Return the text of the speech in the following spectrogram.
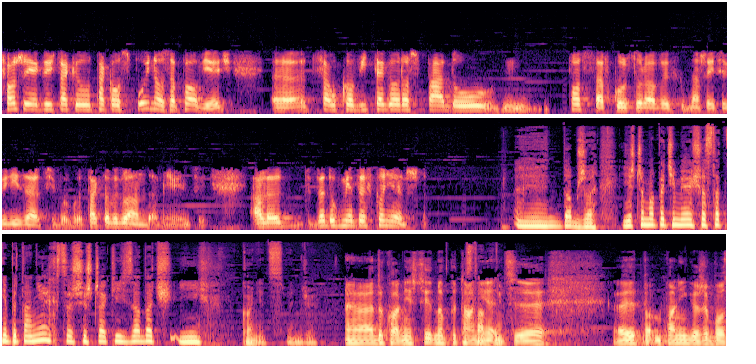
tworzy jakąś taką, taką spójną zapowiedź e, całkowitego rozpadu podstaw kulturowych naszej cywilizacji w ogóle. Tak to wygląda mniej więcej. Ale według mnie to jest konieczne. Dobrze. Jeszcze, Mapecie, miałeś ostatnie pytanie? Chcesz jeszcze jakieś zadać i koniec będzie. E, dokładnie, jeszcze jedno pytanie. E, e, Panie Igorze, bo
